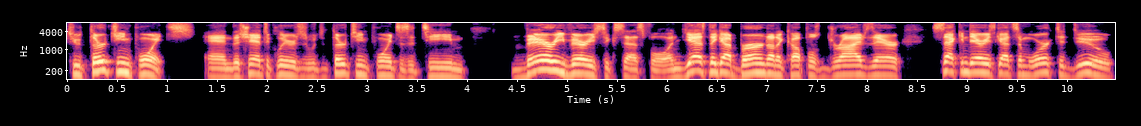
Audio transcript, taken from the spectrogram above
to 13 points, and the Chanticleers with 13 points as a team, very, very successful. And yes, they got burned on a couple drives there. Secondary's got some work to do.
